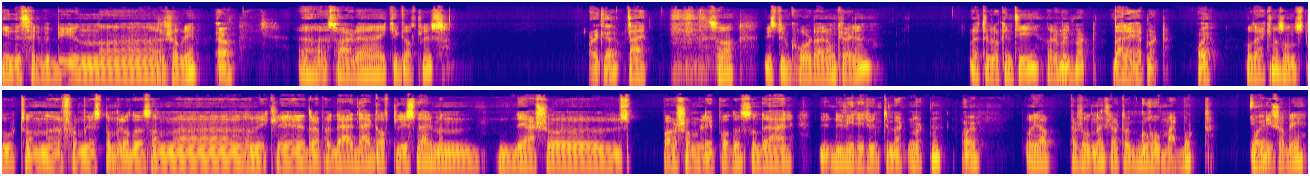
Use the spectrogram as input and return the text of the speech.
inne i selve byen uh, Chablis, Ja, uh, så er det ikke gatelys. var det ikke det? Nei. Så hvis du går der om kvelden, etter klokken ti, når det er blitt mørkt, da er det helt mørkt. Oi. Og det er ikke noe sånn stort sånn flomlyst område som, som virkelig drar på. Det er, det er gatelys der, men det er så sparsommelig på det, så det er, du, du virrer rundt i mørten. mørten. Og jeg har personlig klart å gå meg bort inni. Chablis.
